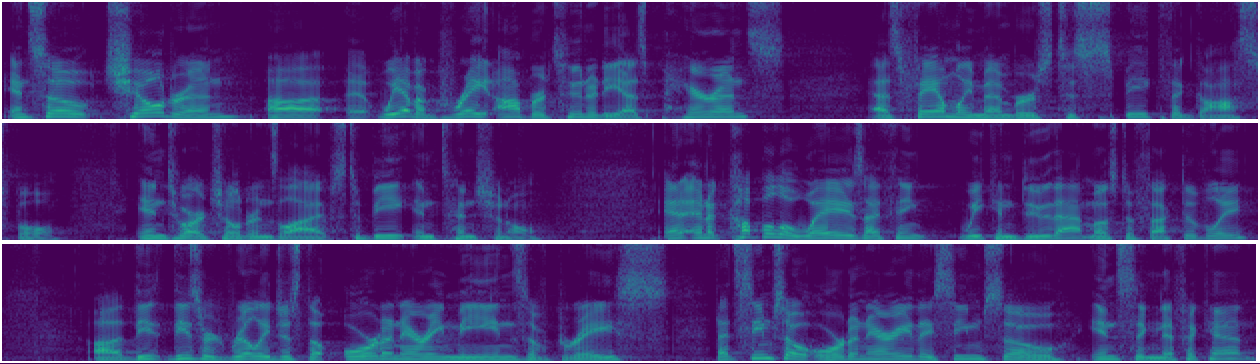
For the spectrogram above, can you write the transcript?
And so, children, uh, we have a great opportunity as parents, as family members, to speak the gospel into our children's lives, to be intentional. And, and a couple of ways I think we can do that most effectively. Uh, these, these are really just the ordinary means of grace that seem so ordinary, they seem so insignificant,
